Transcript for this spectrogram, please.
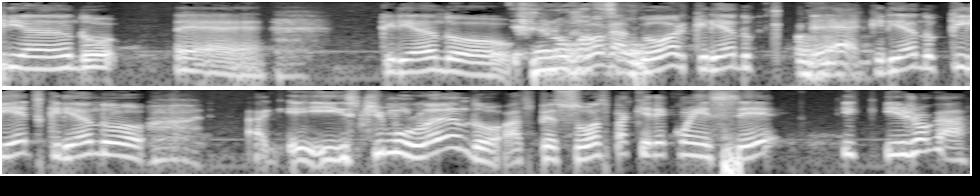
criando. É, criando Renovação. jogador, criando, uhum. é, criando clientes, criando e, estimulando as pessoas para querer conhecer e, e, jogar.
